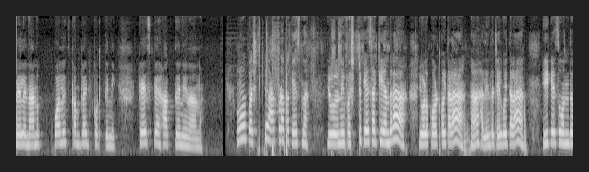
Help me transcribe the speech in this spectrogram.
ಮೇಲೆ ನಾನು ಪೊಲೀಸ್ ಕಂಪ್ಲೇಂಟ್ ಕೊಡ್ತೀನಿ. ಕೇಸ್ಗೆ ಹಾಕ್ತೀನಿ ನಾನು. ಹ್ಞೂ ಫಸ್ಟ್ ಹಾಕ್ಬಿಡಪ್ಪ ಕೇಸ್ನ. ಇವಳು ನೀವು ಫಸ್ಟ್ ಕೇಸ್ ಹಾಕಿ ಅಂದ್ರ ಇವಳು ಕೋರ್ಟ್ ಹೋಯ್ತಾಳ ಹಾಂ, ಅಲ್ಲಿಂದ ಜೈಲ್ಗೆ ಹೋಯ್ತಾಳ ಈ ಕೇಸು ಒಂದು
